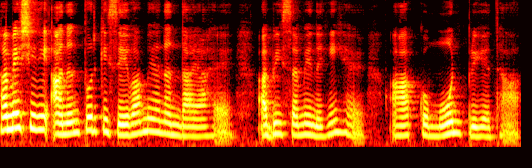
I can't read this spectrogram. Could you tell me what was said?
हमें श्री आनंदपुर की सेवा में आनंद आया है। अभी समय नहीं है। आपको मौन प्रिय था।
